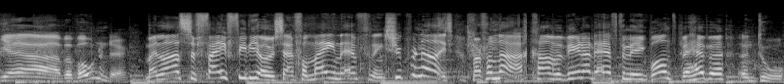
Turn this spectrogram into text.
Ja, we wonen er. Mijn laatste vijf video's zijn van mij in de Efteling. Super nice. Maar vandaag gaan we weer naar de Efteling, want we hebben een doel.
